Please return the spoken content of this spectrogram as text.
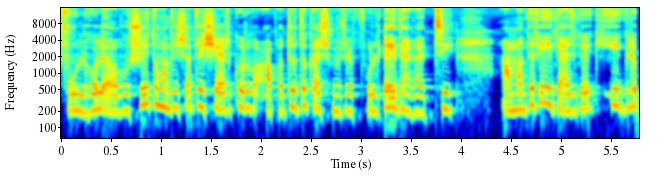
ফুল হলে অবশ্যই তোমাদের সাথে শেয়ার করব। আপাতত কাশ্মীরের ফুলটাই দেখাচ্ছি। আমাদের এই গাছগুলো কি এগুলো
